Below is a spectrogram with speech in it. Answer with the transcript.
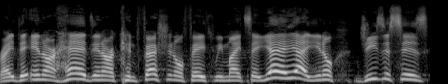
Right? That In our heads, in our confessional faith, we might say, yeah, yeah, you know, Jesus'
